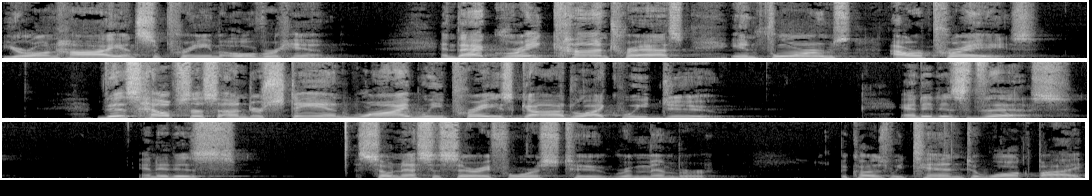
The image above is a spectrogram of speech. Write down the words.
you're on high and supreme over him. And that great contrast informs our praise. This helps us understand why we praise God like we do. And it is this, and it is so necessary for us to remember because we tend to walk by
